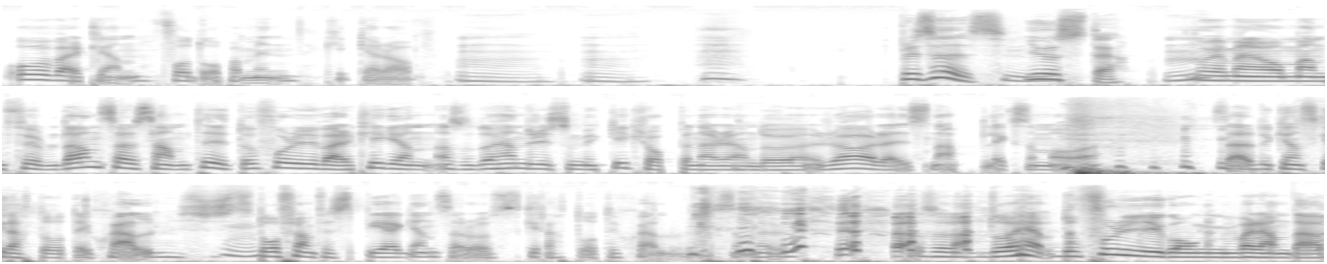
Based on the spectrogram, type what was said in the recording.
Och verkligen få dopaminkickar av. Precis, Mm. just det. Och Mm. jag menar, om man fuldansar samtidigt, då får du ju verkligen, alltså då händer det ju så mycket i kroppen när du Mm. ändå rör dig snabbt liksom och så här, du kan skratta åt dig själv. Stå Mm. framför spegeln så här, och skratta åt dig själv. Liksom. Hur- alltså, då, då får du ju igång varenda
